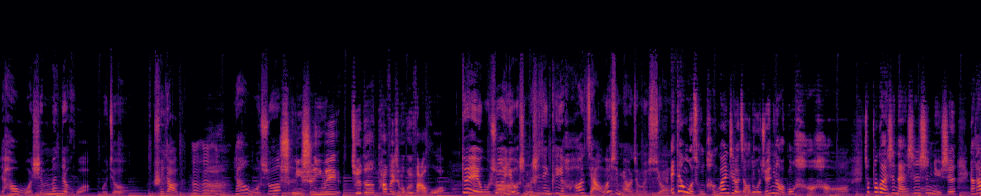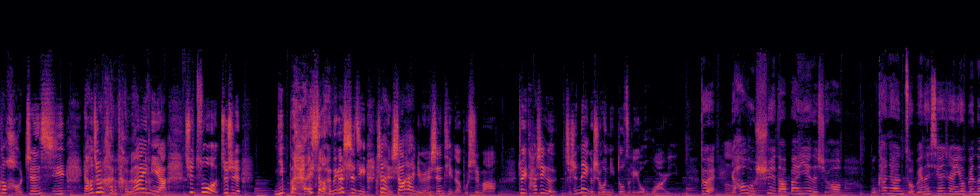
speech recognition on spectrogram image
然后我是闷着火，我就睡觉了。嗯嗯嗯，然后我说，是你是因为觉得他为什么会发火？对我说啊有什么事情可以好好讲，为什么要这么凶？哎，但我从旁观者角度，我觉得你老公好好哦，就不管是男生是女生，然后他都好珍惜，然后就是很疼爱你啊，去做就是。你本来想的那个事情是很伤害女人身体的，不是吗？对，它是一个，只是那个时候你肚子里有火而已。对，然后我睡到半夜的时候，我看看左边的先生，右边的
